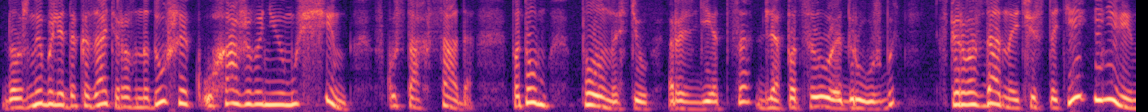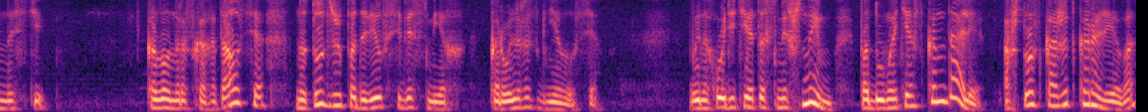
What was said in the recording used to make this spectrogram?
должны были доказать равнодушие к ухаживанию мужчин в кустах сада, потом полностью раздеться для поцелуя дружбы в первозданной чистоте и невинности. Колон расхохотался, но тут же подавил в себе смех. Король разгневался. «Вы находите это смешным, подумайте о скандале. А что скажет королева?»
